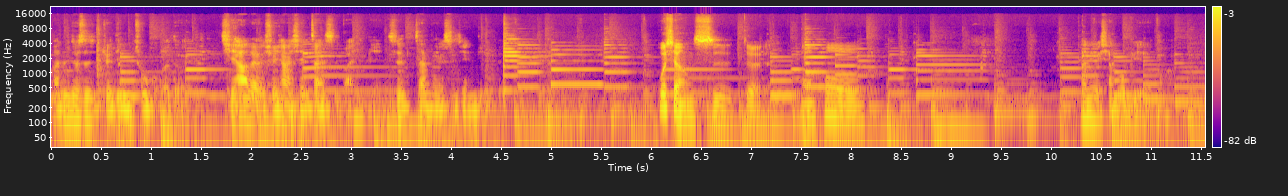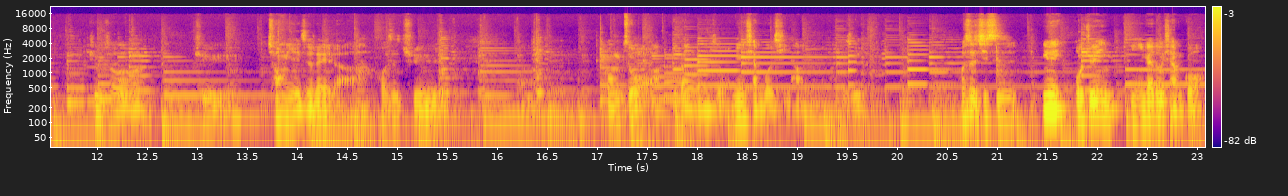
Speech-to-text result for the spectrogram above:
反正就是决定出国了，对。其他的选项先暂时摆一边，是在那个时间点的。我想是对，然后，那你有想过别的吗？譬如说去创业之类的啊，或是去呃工作啊，一般工作，你有想过其他的吗？就是，或是其实，因为我觉得你你应该都想过，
